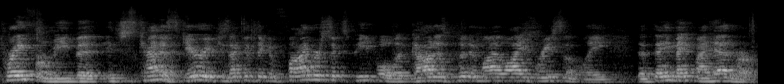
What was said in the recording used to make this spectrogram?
pray for me, but it's just kind of scary because I can think of five or six people that God has put in my life recently that they make my head hurt.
